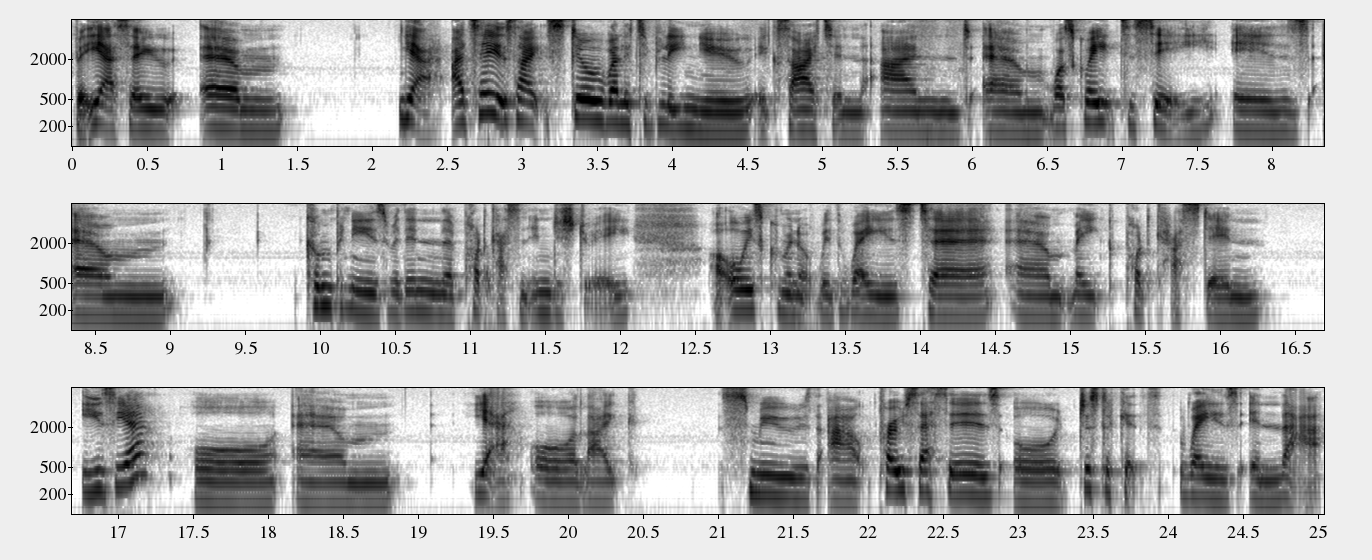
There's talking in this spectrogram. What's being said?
but yeah, so um, yeah, I'd say it's like still relatively new, exciting, and um, what's great to see is um, companies within the podcasting industry are always coming up with ways to um, make podcasting easier or um, yeah, or like smooth out processes or just look at ways in that.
